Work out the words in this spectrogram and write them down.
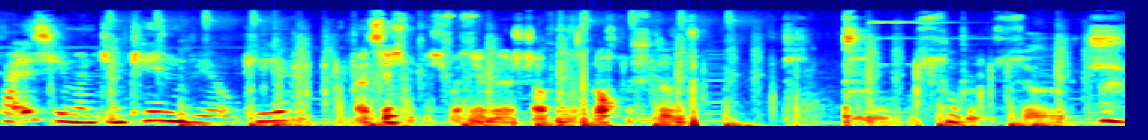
Da ist jemand, den kennen wir, okay? Weiß ich nicht. Ich weiß nicht, ob wir das schaffen. Doch, bestimmt. Super Search.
